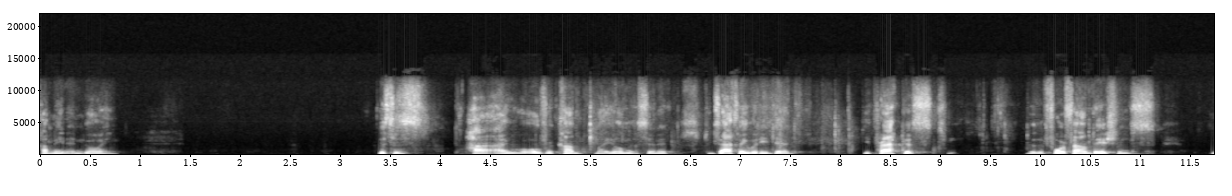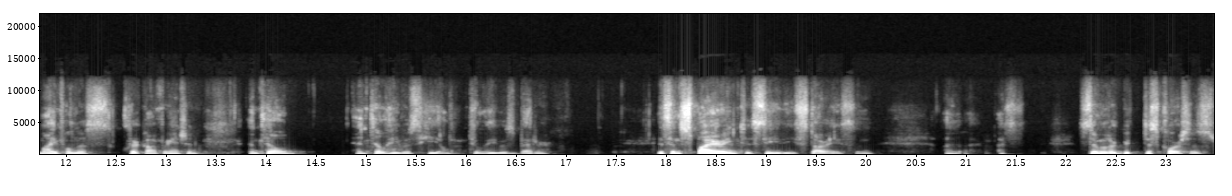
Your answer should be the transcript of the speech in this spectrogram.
coming and going. This is how I will overcome my illness. And it's exactly what he did. He practiced the four foundations, mindfulness, clear comprehension, until, until he was healed, until he was better. It's inspiring to see these stories. And uh, similar discourses.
